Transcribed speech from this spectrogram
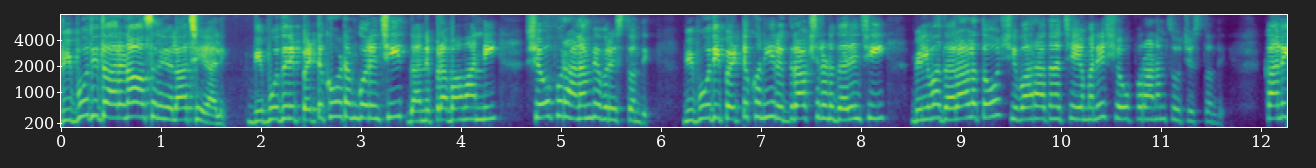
విభూతి ధారణ అసలు ఎలా చేయాలి? విభూతిని పెట్టుకోవడం గురించి దాని ప్రభావాన్ని శివపురాణం వివరిస్తుంది. విభూతి పెట్టుకుని రుద్రాక్షలను ధరించి బిల్వ దళాలతో శివారాధన చేయమని శివపురాణం సూచిస్తుంది. కానీ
